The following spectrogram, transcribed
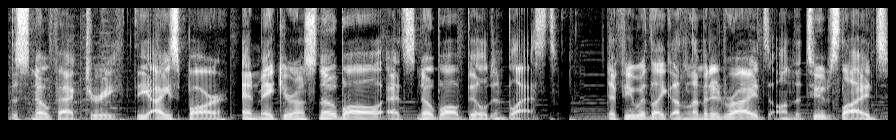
the Snow Factory, the Ice Bar, and make your own snowball at Snowball Build and Blast. If you would like unlimited rides on the tube slides,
